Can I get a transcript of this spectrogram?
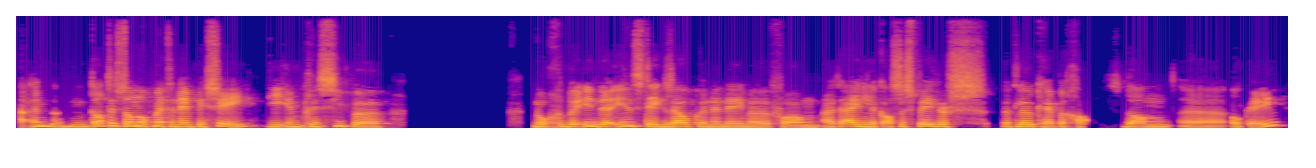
Ja, En dat is dan nog met een NPC die in principe nog de, in de insteek zou kunnen nemen van uiteindelijk als de spelers het leuk hebben gehad, dan eh, oké.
